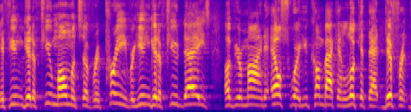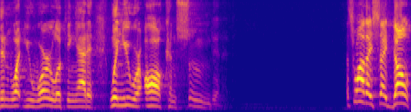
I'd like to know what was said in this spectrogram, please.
If you can get a few moments of reprieve or you can get a few days of your mind elsewhere, you come back and look at that different than what you were looking at it when you were all consumed in it. That's why they say don't,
